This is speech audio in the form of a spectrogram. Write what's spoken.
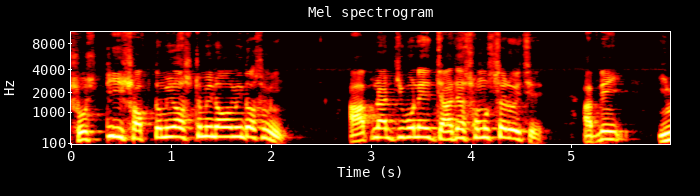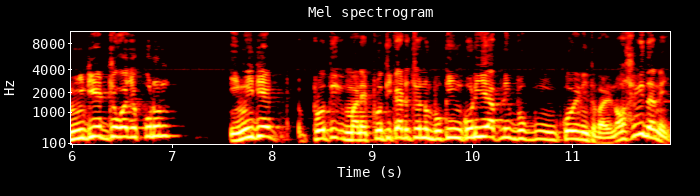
ষষ্ঠী, সপ্তমী, অষ্টমী, নবমী, দশমী, আপনার জীবনে যা যা সমস্যা রয়েছে, আপনি ইমিডিয়েট যোগাযোগ করুন। ইমিডিয়েট প্রতি মানে প্রতিকারের জন্য বুকিং করিয়ে আপনি বুকিং করে নিতে পারেন। অসুবিধা নেই।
